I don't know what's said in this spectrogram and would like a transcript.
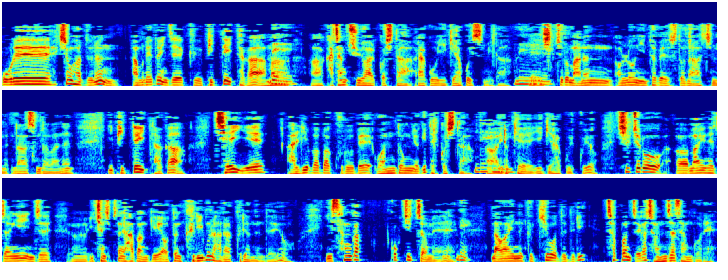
올해 핵심 화두는 아무래도 이제 그 빅데이터가 아마 네. 아, 가장 주요할 것이다라고 얘기하고 있습니다. 네. 예, 실제로 많은 언론 인터뷰에서도 나왔, 나왔습니다만은 이 빅데이터가 제2의 알리바바 그룹의 원동력이 될 것이다. 네. 아, 이렇게 얘기하고 있고요. 실제로 어, 마인 회장이 이제 어, 2014년 하반기에 어떤 그림을 하나 그렸는데요. 이 삼각 꼭지점에 네. 나와 있는 그 키워드들이 첫 번째가 전자상거래,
